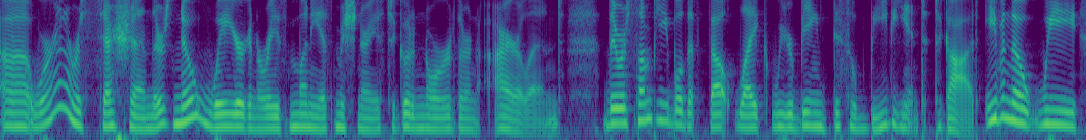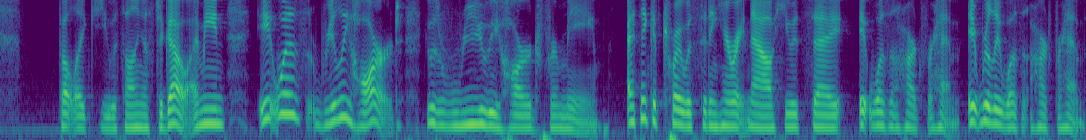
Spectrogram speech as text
uh, we're in a recession. There's no way you're going to raise money as missionaries to go to Northern Ireland. There were some people that felt like we were being disobedient to God, even though we felt like he was telling us to go. I mean, it was really hard. It was really hard for me. I think if Troy was sitting here right now, he would say it wasn't hard for him. It really wasn't hard for him.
